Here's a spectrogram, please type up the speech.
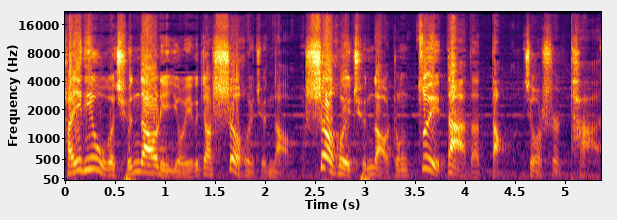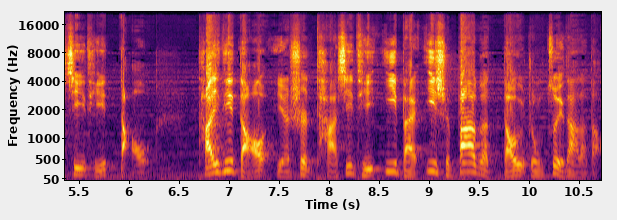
塔西提五个群岛里有一个叫社会群岛，社会群岛中最大的岛就是塔希提岛，塔希提岛也是塔希提一百一十八个岛屿中最大的岛。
